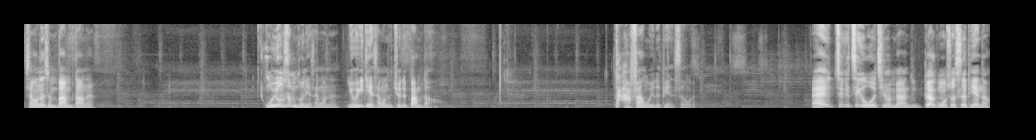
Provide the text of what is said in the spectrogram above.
闪光灯什么办不到呢？我用了这么多年闪光灯，有一点闪光灯绝对办不到，大范围的变色纹。哎，这个这个我千万不要不要跟我说色片呢。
